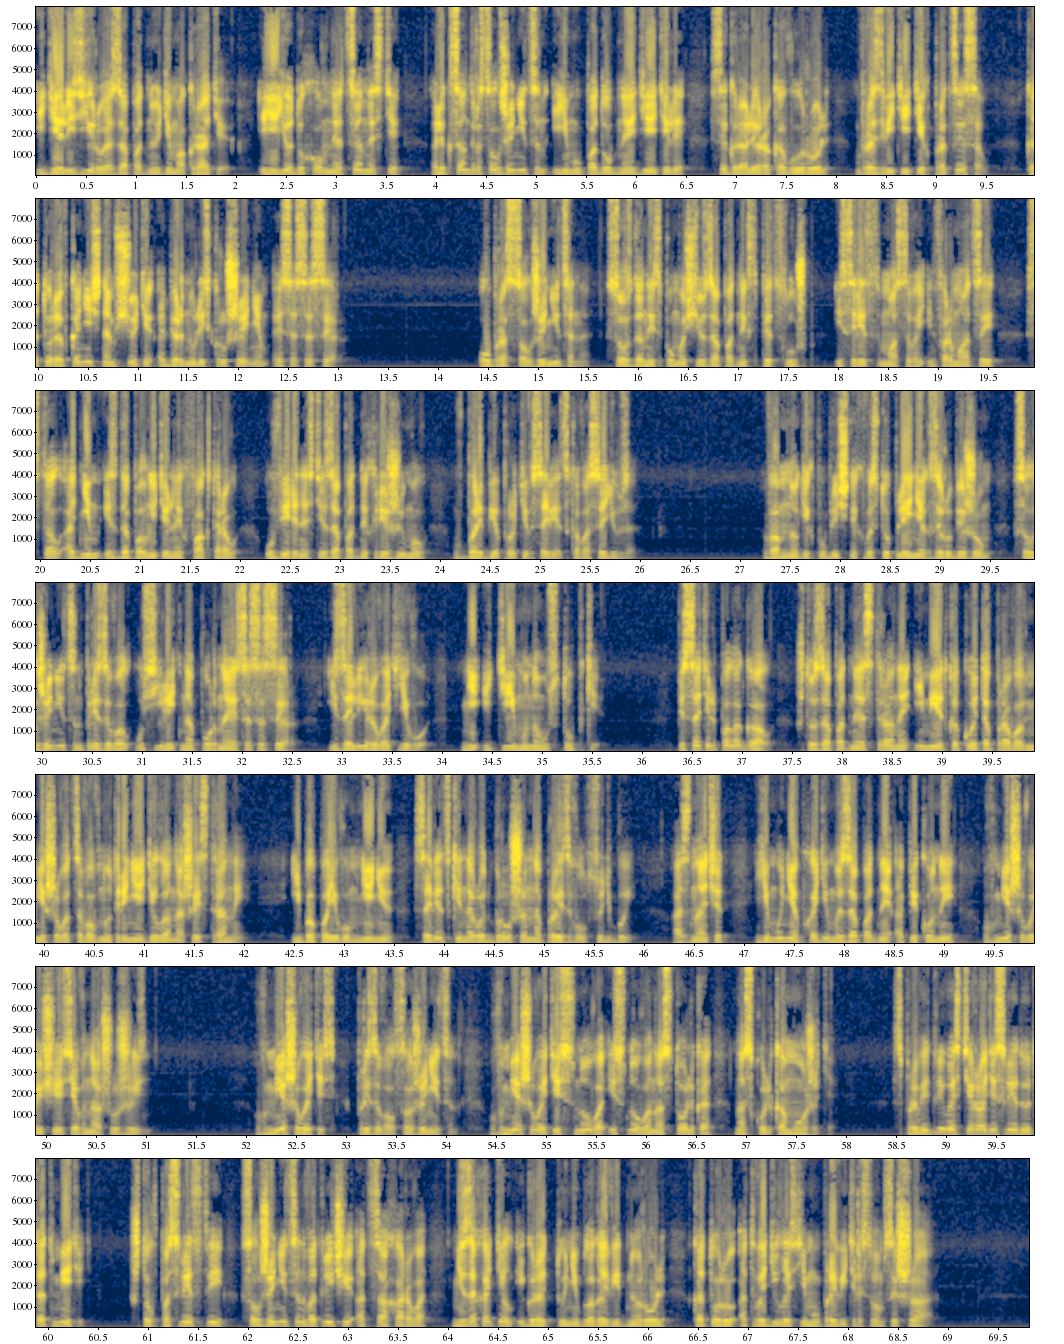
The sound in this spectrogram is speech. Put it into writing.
Идеализируя западную демократию и ее духовные ценности, Александр Солженицын и ему подобные деятели сыграли роковую роль в развитии тех процессов, которые в конечном счете обернулись крушением СССР. Образ Солженицына, созданный с помощью западных спецслужб и средств массовой информации, стал одним из дополнительных факторов уверенности западных режимов в борьбе против Советского Союза. Во многих публичных выступлениях за рубежом Солженицын призывал усилить напор на СССР, изолировать его, не идти ему на уступки. Писатель полагал, что западные страны имеют какое-то право вмешиваться во внутренние дела нашей страны, ибо, по его мнению, советский народ брошен на произвол судьбы, а значит, ему необходимы западные опекуны, вмешивающиеся в нашу жизнь. «Вмешивайтесь», – призывал Солженицын, – «вмешивайтесь снова и снова настолько, насколько можете». Справедливости ради следует отметить, что впоследствии Солженицын, в отличие от Сахарова, не захотел играть ту неблаговидную роль, которую отводилась ему правительством США.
